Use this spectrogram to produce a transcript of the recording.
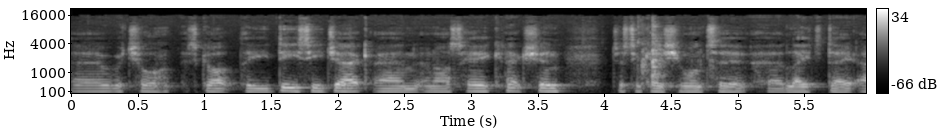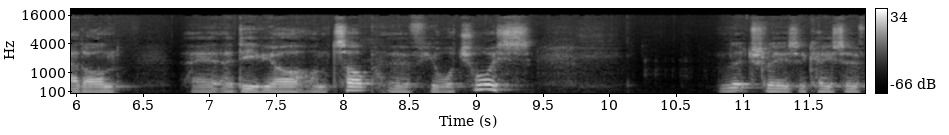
uh, which it's got the DC jack and an RCA connection just in case you want to uh, later date add on a, a DVR on top of your choice literally it's a case of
